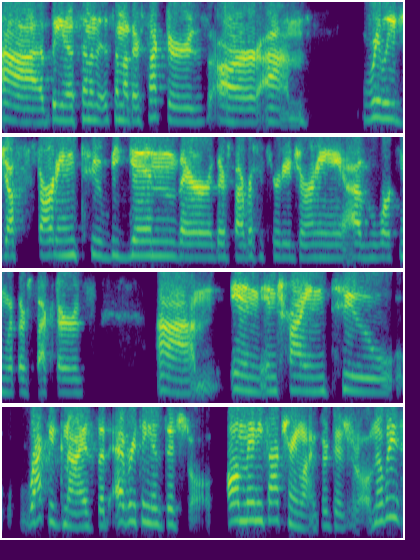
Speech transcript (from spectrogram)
Uh, but you know, some of the, some other sectors are um, really just starting to begin their their cybersecurity journey of working with their sectors um, in in trying to recognize that everything is digital. All manufacturing lines are digital. Nobody's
